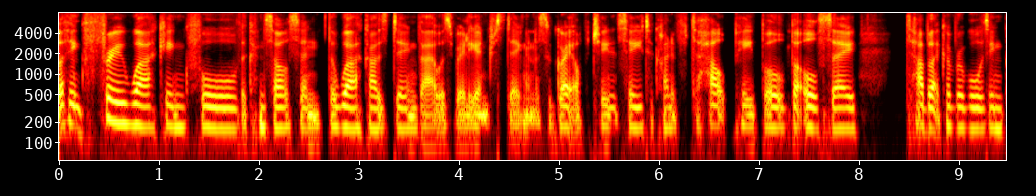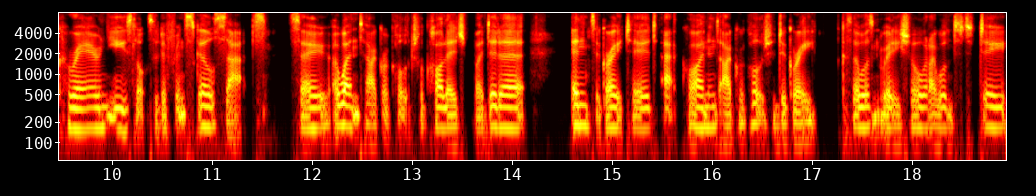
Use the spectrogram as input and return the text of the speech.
I think through working for the consultant, the work I was doing there was really interesting, and it's a great opportunity to kind of to help people, but also to have like a rewarding career and use lots of different skill sets. So I went to agricultural college, but I did a integrated equine and agriculture degree because I wasn't really sure what I wanted to do.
